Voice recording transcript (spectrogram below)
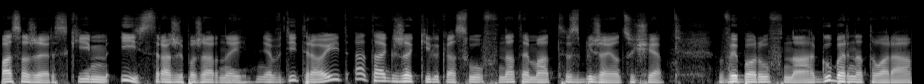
pasażerskim i Straży Pożarnej w Detroit, a także kilka słów na temat zbliżających się wyborów na gubernatora,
